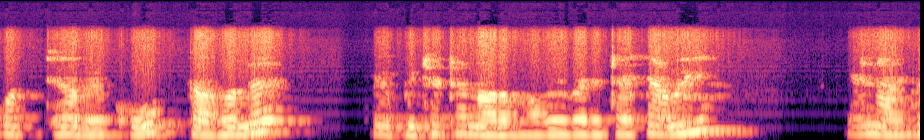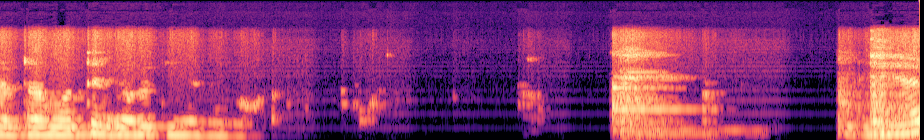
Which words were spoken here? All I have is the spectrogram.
করতে হবে খুব, তাহলে এই পিঠেটা নরম হবে। এবার এটাকে আমি এই নারকেলটার মধ্যে এভাবে দিয়ে দেবো। দিয়ে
